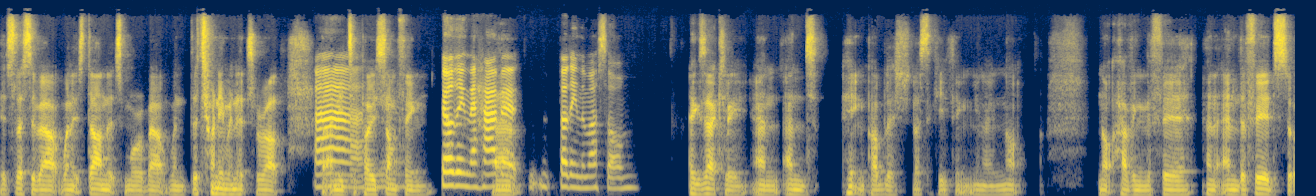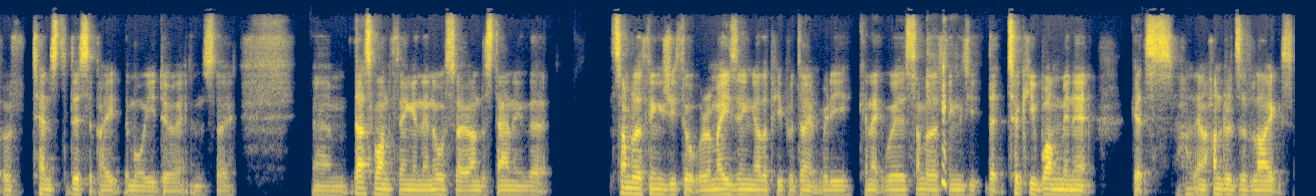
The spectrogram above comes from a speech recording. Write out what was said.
it's less about when it's done, it's more about when the 20 minutes are up that I need to Ah, post yeah. something. Building the habit, building the muscle. Exactly. And and hitting publish. That's the key thing, you know, not not having the fear. And and the fear sort of tends to dissipate the more you do it. And so um, that's one thing. And then also understanding that some of the things you thought were amazing, other people don't really connect with. Some of the things you, that took you one minute gets you know, hundreds of likes.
